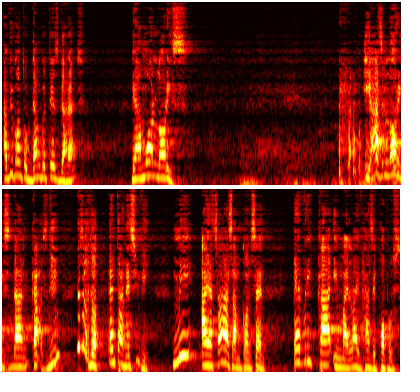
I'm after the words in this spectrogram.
Have you gone to Dangote's garage? There are more lorries. he has lorries than cars. Do you? This is Just enter an SUV. Me, as far as I'm concerned, Every car in my life has a purpose.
